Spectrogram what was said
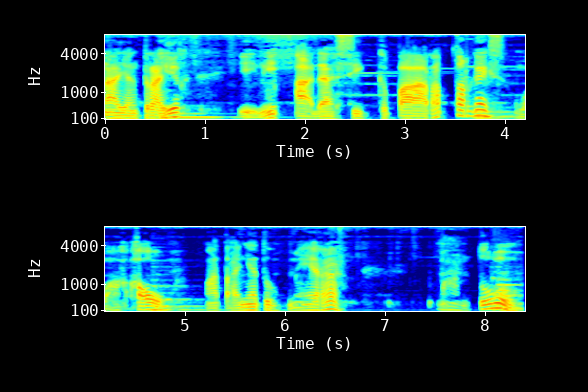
Nah, yang terakhir ini ada si keparaptor, guys. Wow, matanya tuh merah. Mantul.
